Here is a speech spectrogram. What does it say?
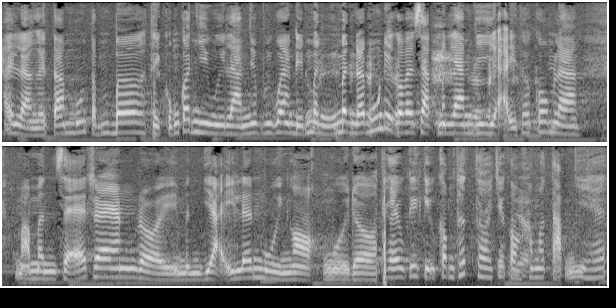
hay là người ta muốn tẩm bơ thì cũng có nhiều người làm nhưng vì quan điểm mình mình đã muốn đi cà phê sạch mình làm gì vậy? Thôi cô không làm. Mà mình sẽ rang rồi mình dậy lên mùi ngọt mùi đồ theo cái kiểu công thức thôi chứ còn Dạ. không có tẩm gì hết.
